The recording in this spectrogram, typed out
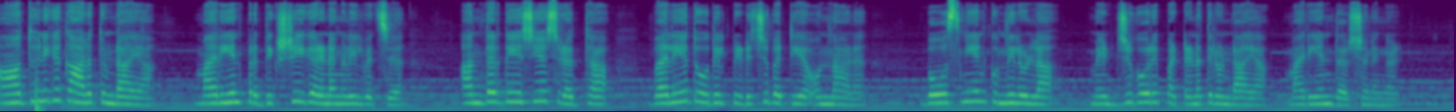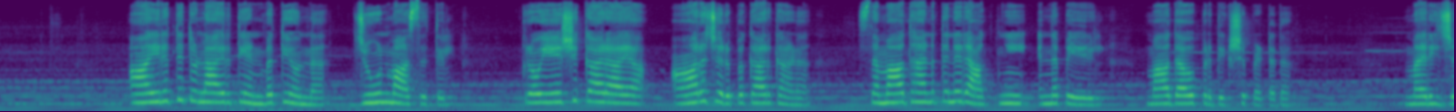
ആധുനിക കാലത്തുണ്ടായ മരിയൻ പ്രത്യക്ഷീകരണങ്ങളിൽ വെച്ച് അന്തർദേശീയ ശ്രദ്ധ വലിയ തോതിൽ പിടിച്ചുപറ്റിയ ഒന്നാണ് ബോസ്നിയൻ കുന്നിലുള്ള മെഡ്ജുഗോറി പട്ടണത്തിലുണ്ടായ മരിയൻ ദർശനങ്ങൾ. ആയിരത്തി തൊള്ളായിരത്തി എൺപത്തി ഒന്ന് ജൂൺ മാസത്തിൽ ക്രൊയേഷ്യക്കാരായ ആറ് ചെറുപ്പക്കാർക്കാണ് സമാധാനത്തിന്റെ രാജ്ഞി എന്ന പേരിൽ മാതാവ് പ്രത്യക്ഷപ്പെട്ടത്. മരിജ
